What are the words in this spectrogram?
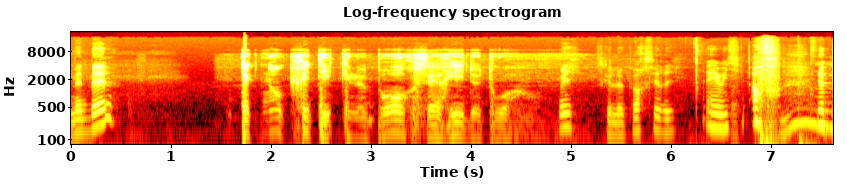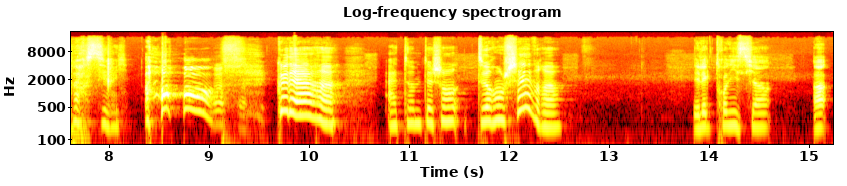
Maître Belle Technocritique, le porc s'est ri de toi. Oui, parce que le port série. Eh oui. Oh, le port Siri. Oh, oh, oh. Connard Atom te, te rend chèvre Électronicien. Ah,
